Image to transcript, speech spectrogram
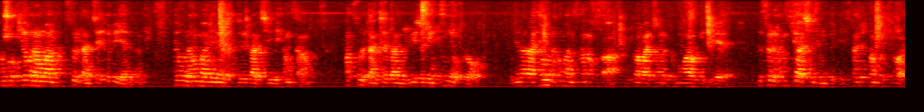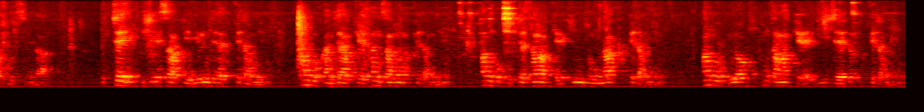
한국해운항만 학술단체 협의회는 해운 항만인의 가치 향상, 학술 단체 간 유기적인 협력으로 우리나라 해운 항만 산업과 국가 발전을 도모하기 위해 뜻을 함께하신 분들이 설립한 것으로 알고 있습니다. 국제 비즈니스 학회 이은재 학회장님, 한국관세학회 한상현 학회장님, 한국국제상학회 김종락 학회장님, 한국무역통상학회 이재득 학회장님,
